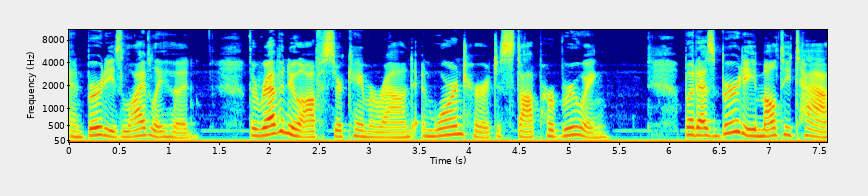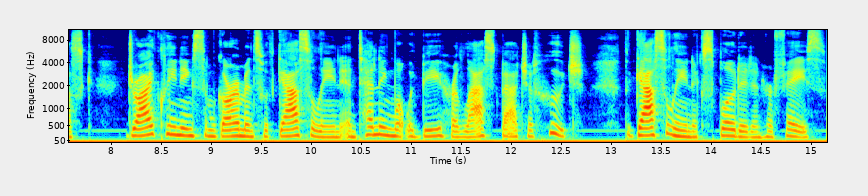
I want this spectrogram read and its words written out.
and Bertie's livelihood, the revenue officer came around and warned her to stop her brewing. But as Bertie multitasked, dry cleaning some garments with gasoline and tending what would be her last batch of hooch, the gasoline exploded in her face.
